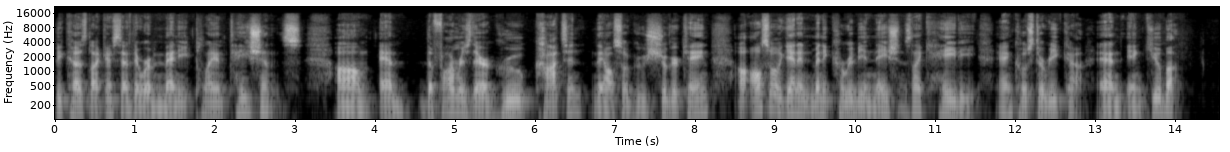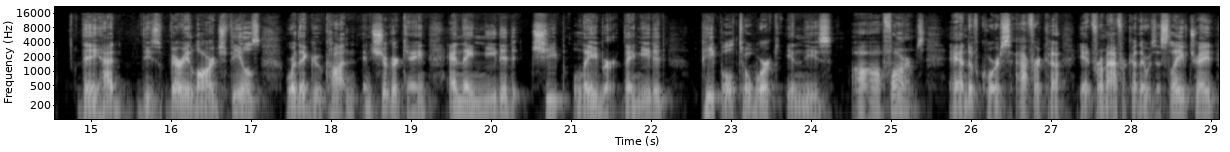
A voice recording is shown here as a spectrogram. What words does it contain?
Because, like I said, there were many plantations. Um, and the farmers there grew cotton. They also grew sugar cane. Uh, also, again, in many Caribbean nations like Haiti and Costa Rica and in Cuba they had these very large fields where they grew cotton and sugar cane, and they needed cheap labor. They needed people to work in these uh, farms. And of course, Africa, it, from Africa, there was a slave trade,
